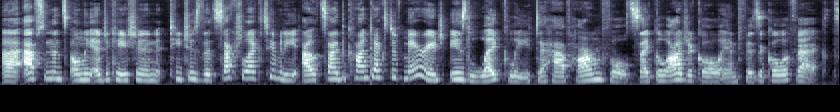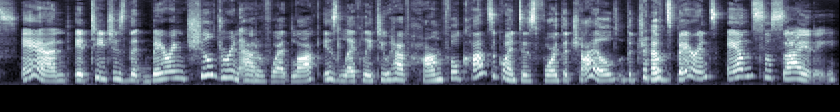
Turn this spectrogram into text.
Uh, abstinence only education teaches that sexual activity outside the context of marriage is likely to have harmful psychological and physical effects. And it teaches that bearing children out of wedlock is likely to have harmful consequences for the child, the child's parents, and society.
